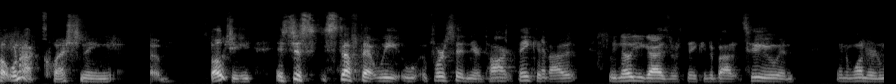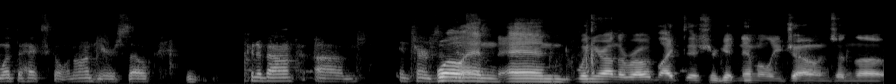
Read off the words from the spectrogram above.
we're not questioning uh, Bochy. It's just stuff that we if we're sitting here talking thinking about it, we know you guys are thinking about it too, and and wondering what the heck's going on here. So talking about um, in terms of Well, just- and and when you're on the road like this, you're getting Emily Jones in the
